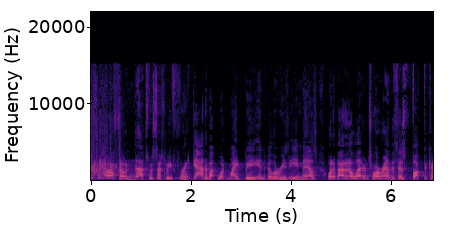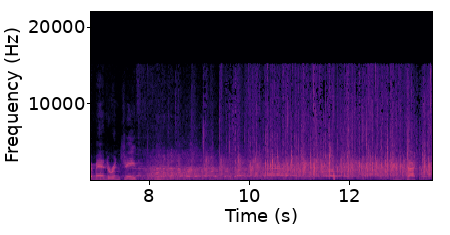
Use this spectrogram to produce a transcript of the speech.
this is also nuts. We're supposed to be freaked out about what might be in Hillary's emails. What about in a letter to Iran that says, fuck the commander in chief? exactly.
